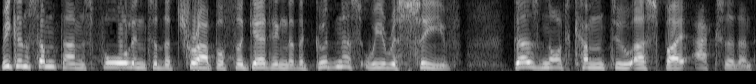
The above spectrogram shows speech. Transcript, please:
We can sometimes fall into the trap of forgetting that the goodness we receive does not come to us by accident.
